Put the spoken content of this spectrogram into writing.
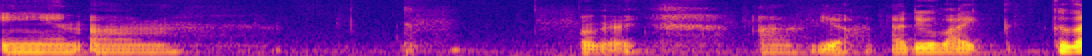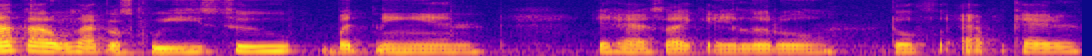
And, um, okay, um, yeah, I do like, because I thought it was like a squeeze tube, but then it has like a little foot applicator.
